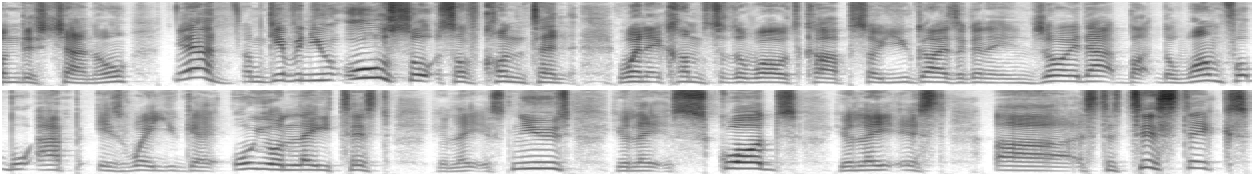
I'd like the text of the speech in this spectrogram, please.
on this channel. Yeah, I'm giving you all sorts of content when it comes to the World Cup, so you guys are going to enjoy that. But the One Football app is where you get all your latest, your latest news, your latest squads, your latest uh, statistics,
